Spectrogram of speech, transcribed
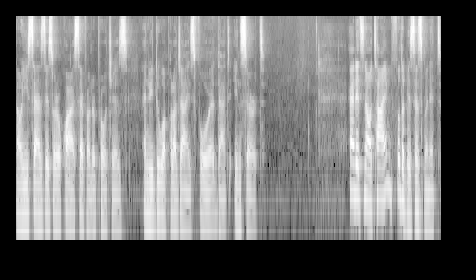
Now, he says this will require several approaches, and we do apologize for that insert. And it's now time for the Business Minute.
